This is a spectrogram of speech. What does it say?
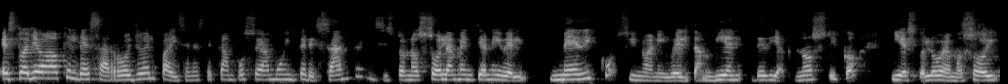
Esto ha llevado a que el desarrollo del país en este campo sea muy interesante, insisto, no solamente a nivel médico, sino a nivel también de diagnóstico y esto lo vemos hoy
